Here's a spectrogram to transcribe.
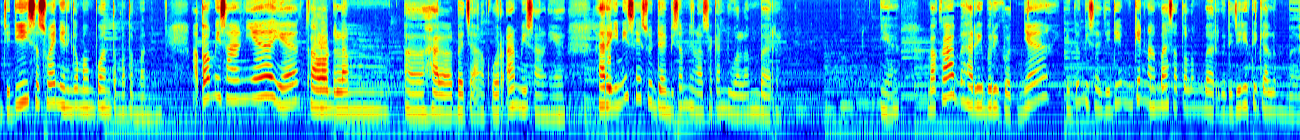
Jadi sesuai dengan kemampuan teman-teman. Atau misalnya ya kalau dalam uh, hal baca Al-Qur'an misalnya, hari ini saya sudah bisa menyelesaikan dua lembar ya maka hari berikutnya itu bisa jadi mungkin nambah satu lembar gitu jadi tiga lembar.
